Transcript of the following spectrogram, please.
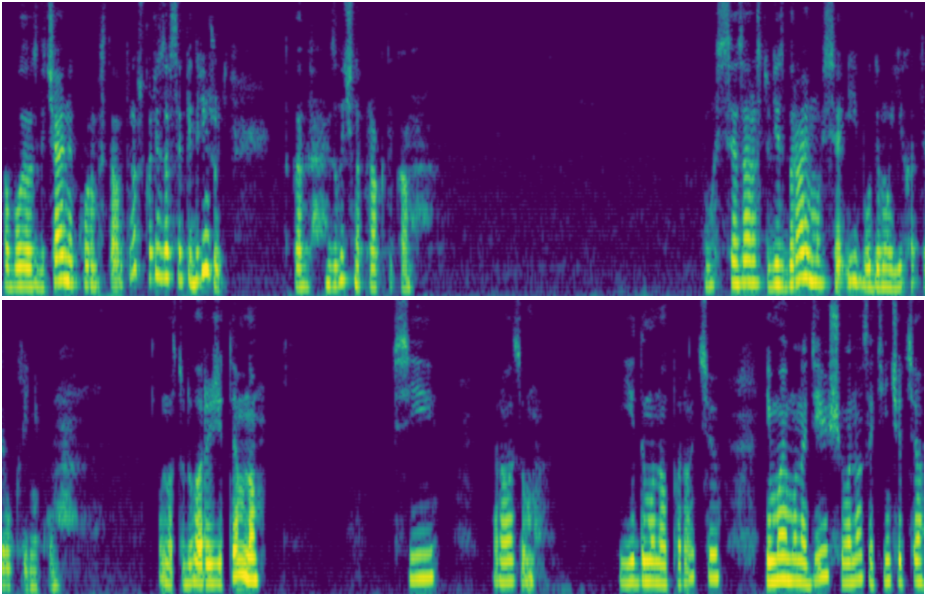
або звичайний корм ставити. Ну, скоріше за все, підріжуть. Така звична практика. Ось зараз тоді збираємося і будемо їхати у клініку. У нас тут в гаражі темно. Всі разом їдемо на операцію і маємо надію, що вона закінчиться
